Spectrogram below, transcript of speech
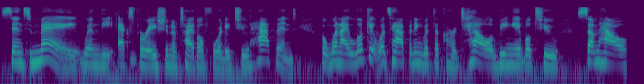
since May when the expiration of Title 42 happened. But when I look at what's happening with the cartel being able to somehow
